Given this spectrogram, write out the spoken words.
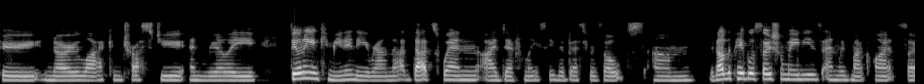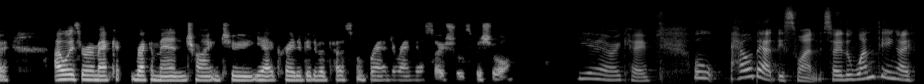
to know, like, and trust you, and really building a community around that. That's when I definitely see the best results um, with other people's social medias and with my clients. So I always re- recommend trying to yeah create a bit of a personal brand around your socials for sure. Yeah, okay. Well, how about this one? So, the one thing I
